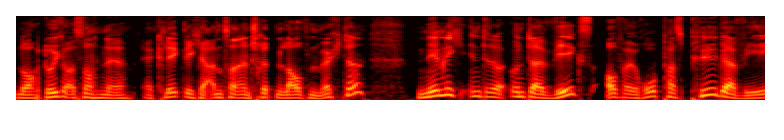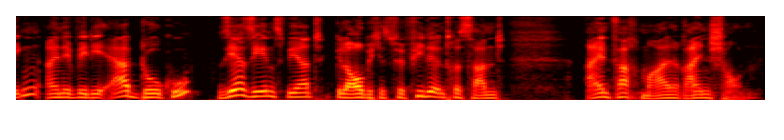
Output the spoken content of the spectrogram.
noch durchaus noch eine erklägliche Anzahl an Schritten laufen möchte. Nämlich unterwegs auf Europas Pilgerwegen eine WDR-Doku. Sehr sehenswert, glaube ich, ist für viele interessant. Einfach mal reinschauen.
